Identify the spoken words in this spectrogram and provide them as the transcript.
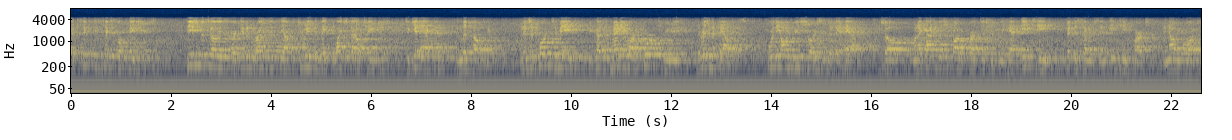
at 66 locations these facilities are giving residents the opportunity to make lifestyle changes, to get active, and live healthier. And it's important to me because in many of our poor communities, there isn't a balance. We're the only resources that they have. So when I got to the Chicago Park District, we had 18 fitness centers and 18 parks, and now we've gone to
